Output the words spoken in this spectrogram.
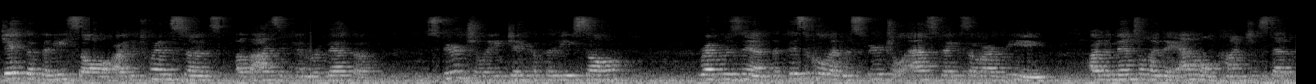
Jacob and Esau are the twin sons of Isaac and Rebekah. Spiritually, Jacob and Esau represent the physical and the spiritual aspects of our being, are the mental and the animal conscious that,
